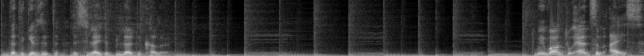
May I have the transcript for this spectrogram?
and that gives it a slight blood color. We want to add some ice.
